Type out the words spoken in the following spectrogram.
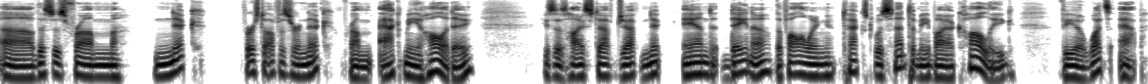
Uh, this is from Nick, First Officer Nick from Acme Holiday. He says, Hi, Steph, Jeff, Nick, and Dana. The following text was sent to me by a colleague via WhatsApp.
